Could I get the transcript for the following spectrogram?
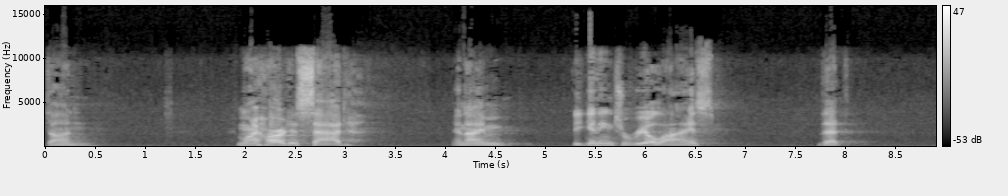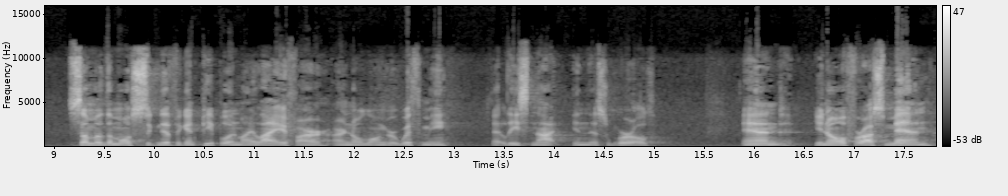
done. My heart is sad, and I'm beginning to realize that some of the most significant people in my life are, are no longer with me, at least not in this world. And, you know, for us men,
